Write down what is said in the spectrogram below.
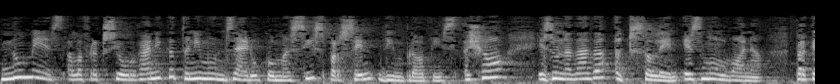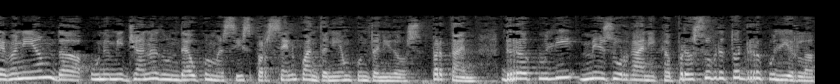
Només a la fracció orgànica tenim un 0,6% d'impropis. Això és una dada excel·lent, és molt bona, perquè veníem d'una mitjana d'un 10,6% quan teníem contenidors. Per tant, recollir més orgànica, però sobretot recollir-la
